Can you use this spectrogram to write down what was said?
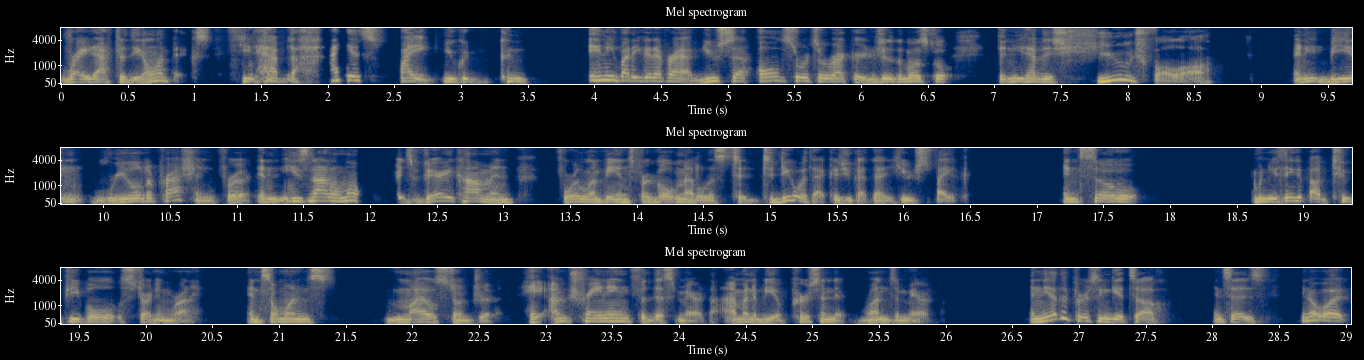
right after the Olympics. He'd have the highest spike you could, con- anybody could ever have. You set all sorts of records. You're the most cool. Then he'd have this huge fall off and he'd be in real depression for, and he's not alone. It's very common for Olympians, for gold medalists to, to deal with that because you got that huge spike. And so when you think about two people starting running and someone's milestone driven, Hey, I'm training for this marathon. I'm going to be a person that runs a marathon. And the other person gets up and says, you know what?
